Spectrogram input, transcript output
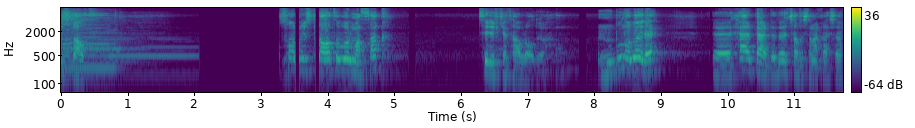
üst alt. Son üst altı vurmazsak selifke tavrı oluyor. Bunu böyle e, her perdede çalışın arkadaşlar.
